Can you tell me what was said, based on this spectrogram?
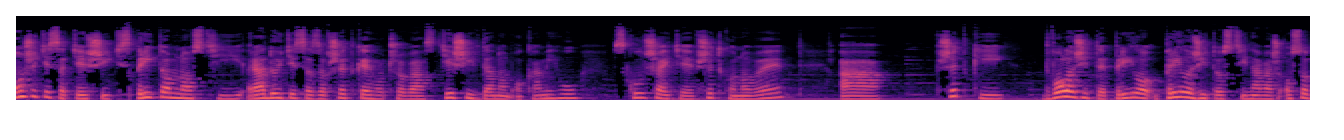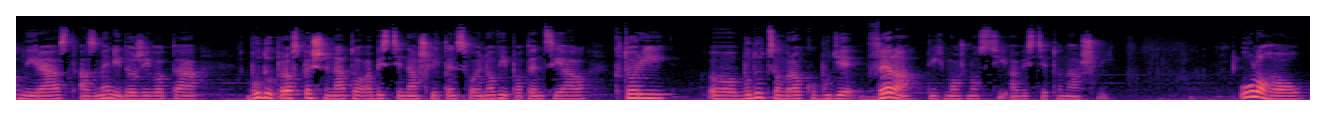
môžete sa tešiť z prítomnosti, radujte sa zo všetkého, čo vás teší v danom okamihu, skúšajte všetko nové a všetky dôležité príležitosti na váš osobný rast a zmeny do života budú prospešné na to, aby ste našli ten svoj nový potenciál, ktorý v budúcom roku bude veľa tých možností, aby ste to našli. Úlohou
